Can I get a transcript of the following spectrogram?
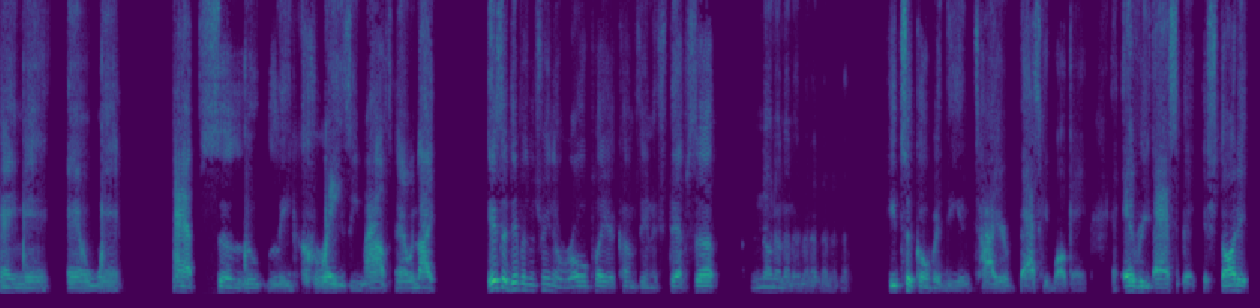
came in and went absolutely crazy, Miles. And we're like, it's a difference between a role player comes in and steps up. No, no, no, no, no, no, no, no, no. He took over the entire basketball game and every aspect. It started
